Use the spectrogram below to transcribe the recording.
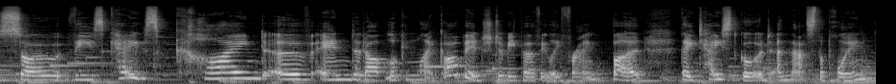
So these cakes kind of ended up looking like garbage to be perfectly frank, but they taste good and that's the point.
